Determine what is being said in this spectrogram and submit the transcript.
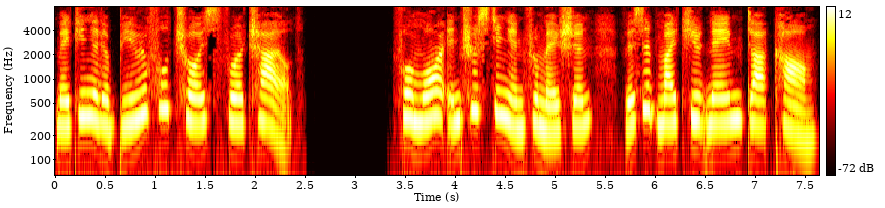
making it a beautiful choice for a child. For more interesting information, visit mycutename.com.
